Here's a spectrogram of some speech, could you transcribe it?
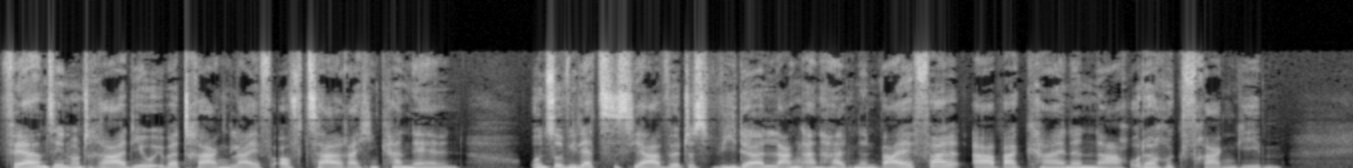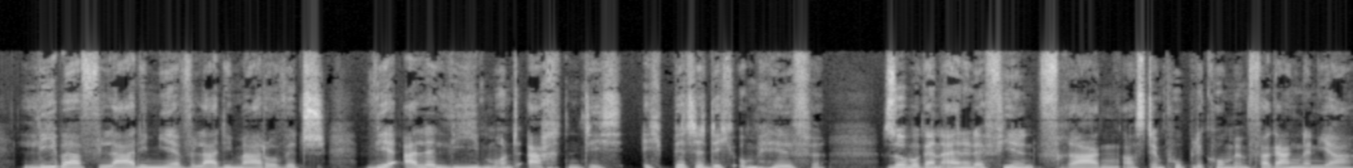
Fernsehen und Radio übertragen live auf zahlreichen Kanälen. Und so wie letztes Jahr wird es wieder langanhaltenden Beifall, aber keine Nach- oder Rückfragen geben. Lieber Wladimir Wladimarowitsch, wir alle lieben und achten dich. Ich bitte dich um Hilfe. So begann eine der vielen Fragen aus dem Publikum im vergangenen Jahr.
